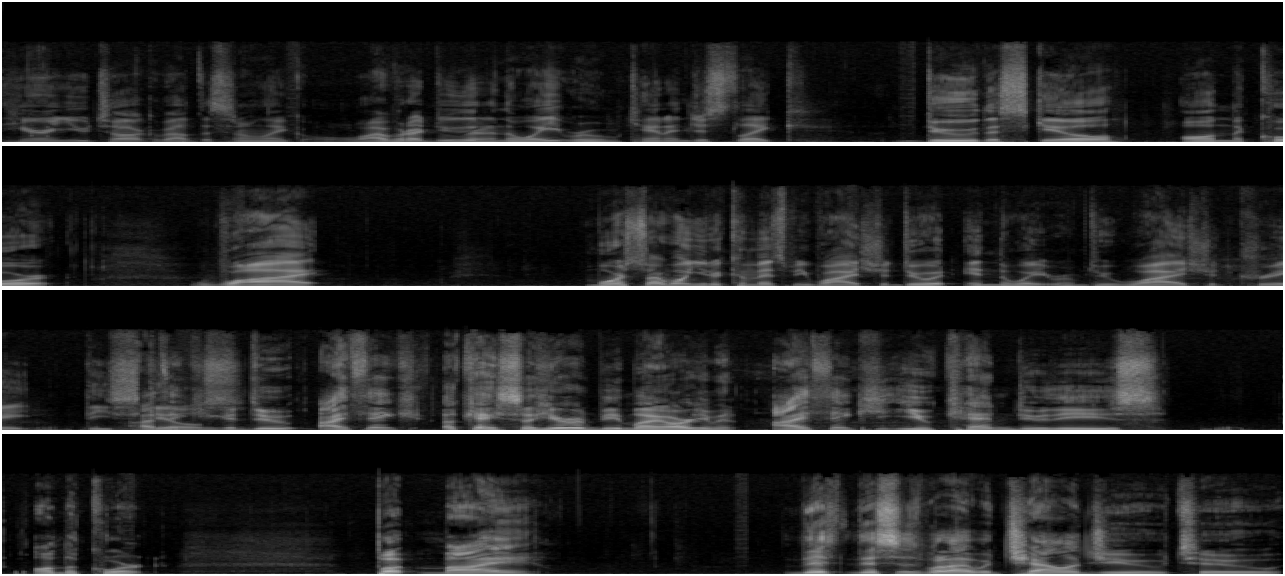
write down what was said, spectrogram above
hearing you talk about this and I'm like, why would I do that in the weight room? Can't I just like do the skill on the court? Why more so I want you to convince me why I should do it in the weight room too. Why I should create these skills. I think you could do. I think okay. So here would be my argument. I think you can do these on the court, but my this this is what I would challenge you to.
